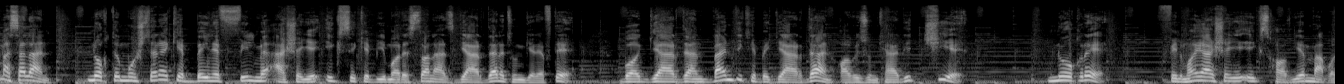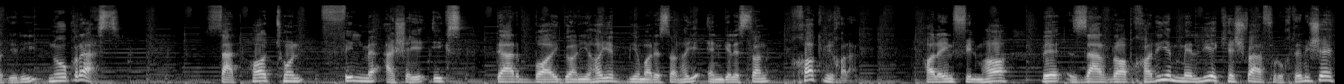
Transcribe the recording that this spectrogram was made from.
مثلا نقطه مشترک بین فیلم اشعه ایکسی که بیمارستان از گردنتون گرفته با گردن بندی که به گردن آویزون کردید چیه؟ نقره. فیلم های اشعه ایکس حاوی مقادیری نقره است. صدها تن فیلم اشعه ایکس در بایگانی های بیمارستان های انگلستان خاک می‌خورند. حالا این فیلم ها به ضرابخانه ملی کشور فروخته میشه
